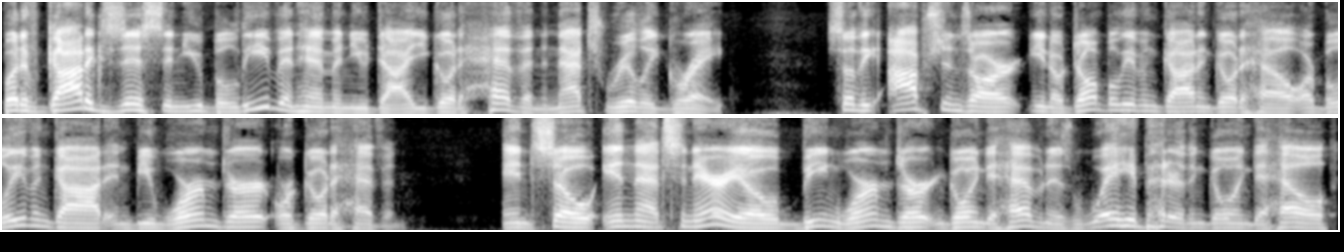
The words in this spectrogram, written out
But if God exists and you believe in Him and you die, you go to heaven, and that's really great. So the options are, you know, don't believe in God and go to hell, or believe in God and be worm dirt or go to heaven. And so in that scenario, being worm dirt and going to heaven is way better than going to hell.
